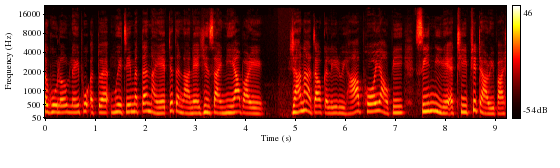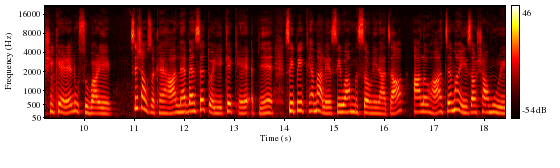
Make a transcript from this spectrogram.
တကူလုံးလိမ့်ဖို့အတွက်ငွေကြေးမတက်နိုင်ရဲ့ပြဿနာနဲ့ရင်ဆိုင်နေရပါတယ်။ရာနာကြောက်ကလေးတွေဟာဖောရောက်ပြီးစီးနီတဲ့အထီးဖြစ်တာတွေပါရှိခဲ့တယ်လို့ဆိုပါတယ်။ စစ်ချောက်စခန်းဟာလမ်းပန်းဆက်သွယ်ရေးခက်ခဲတဲ့အပြင်စီပီခန်းမှလည်းစေဝါမစုံနေတာကြောင့်အားလုံးဟာကျန်းမာရေးစောင့်ရှောက်မှုတွေ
